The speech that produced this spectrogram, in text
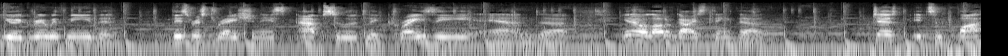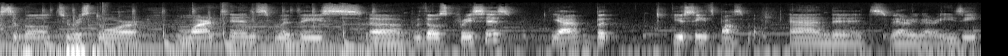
you agree with me that this restoration is absolutely crazy and uh, you know a lot of guys think that just it's impossible to restore martens with these uh, with those creases. Yeah but you see it's possible and it's very very easy.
